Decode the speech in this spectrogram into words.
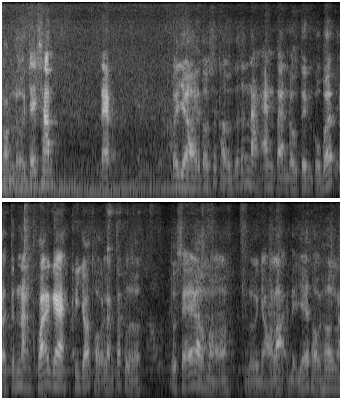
còn lửa cháy xanh, đẹp. Bây giờ thì tôi sẽ thử cái tính năng an toàn đầu tiên của bếp là tính năng khóa ga khi gió thổi làm tắt lửa. Tôi sẽ ờ, mở lửa nhỏ lại để dễ thổi hơn nè.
